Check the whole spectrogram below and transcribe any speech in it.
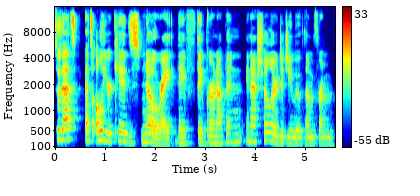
so that's that's all your kids know, right? They've they've grown up in in Asheville or did you move them from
